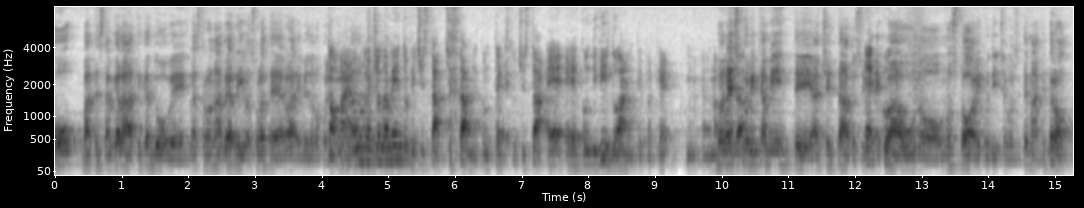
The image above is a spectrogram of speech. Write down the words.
O Battlestar Galactica dove l'astronave arriva sulla Terra e vedono quello No, ma è un ragionamento che ci sta, ci sta nel contesto, ci sta, e, e condivido anche perché mm, è non cosa... è storicamente accettato, se viene Ecco. qua uno, uno storico dice voi siete matti, però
